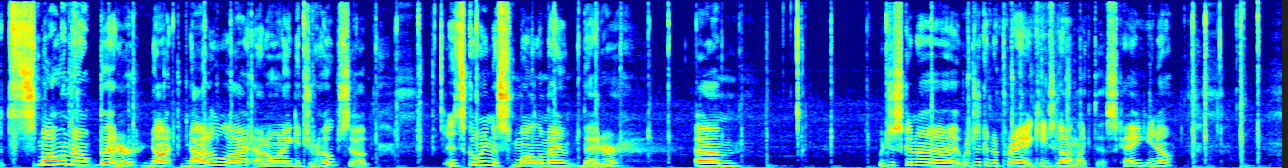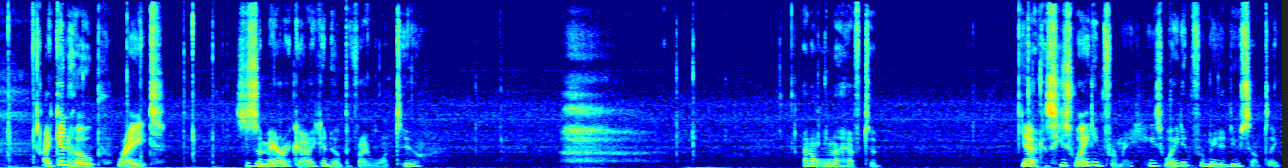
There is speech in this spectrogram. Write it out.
a small amount better, not not a lot. I don't want to get your hopes up. It's going a small amount better. Um, we're just gonna we're just gonna pray it keeps going like this, okay? You know. I can hope, right? This is America. I can hope if I want to. I don't want to have to. Yeah, because he's waiting for me. He's waiting for me to do something.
